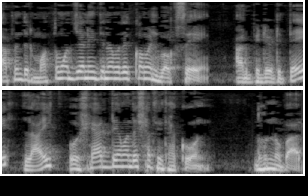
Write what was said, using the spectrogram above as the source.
আপনাদের মতামত জানিয়ে দিন আমাদের কমেন্ট বক্সে আর ভিডিওটিতে লাইক ও শেয়ার দিয়ে আমাদের সাথে থাকুন। ধন্যবাদ।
